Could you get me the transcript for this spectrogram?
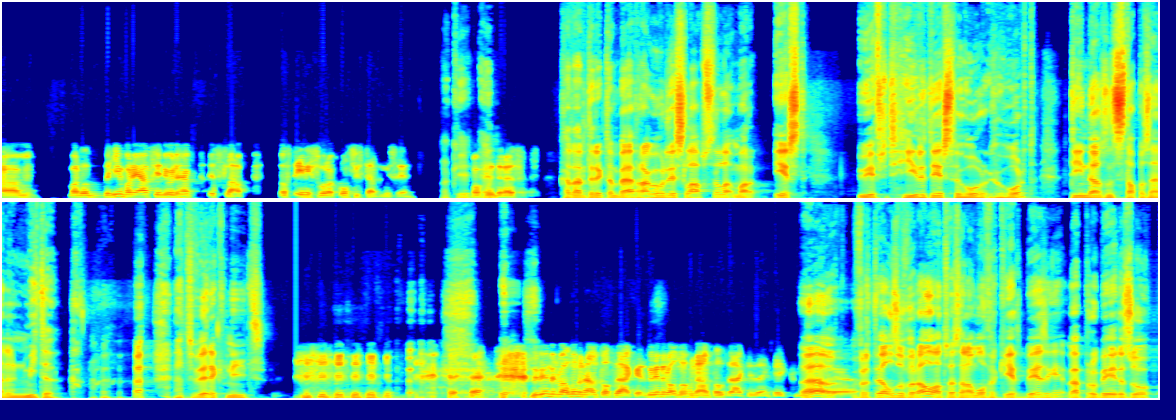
um, maar dat je geen variatie nodig hebt, is slaap. Dat is het enige wat consistent moet zijn. Oké. maar voor de rest... Ik ga daar direct een bijvraag over die slaap stellen, maar eerst... U heeft het hier het eerste gehoord. 10.000 stappen zijn een mythe. dat werkt niet. er zijn er wel nog een aantal zaken. Er zijn er wel nog een aantal zaken, denk ik. Maar, ja, uh... Vertel ze vooral, want we zijn allemaal verkeerd bezig. Hè. Wij proberen zo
